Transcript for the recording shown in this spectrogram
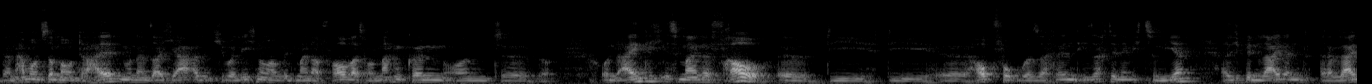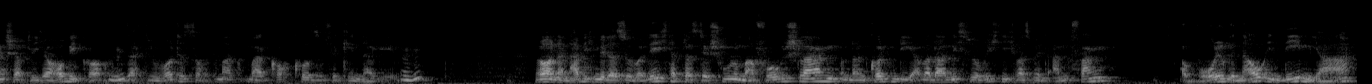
dann haben wir uns nochmal unterhalten und dann sage ich, ja, also ich überlege nochmal mit meiner Frau, was wir machen können und äh, so. Und eigentlich ist meine Frau äh, die, die äh, Hauptverursacherin. Die sagte nämlich zu mir, also ich bin leidend, äh, leidenschaftlicher Hobbykoch, mhm. und die sagte, du wolltest doch immer mal Kochkurse für Kinder geben. Mhm. Ja, und dann habe ich mir das überlegt, habe das der Schule mal vorgeschlagen und dann konnten die aber da nicht so richtig was mit anfangen. Obwohl genau in dem Jahr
